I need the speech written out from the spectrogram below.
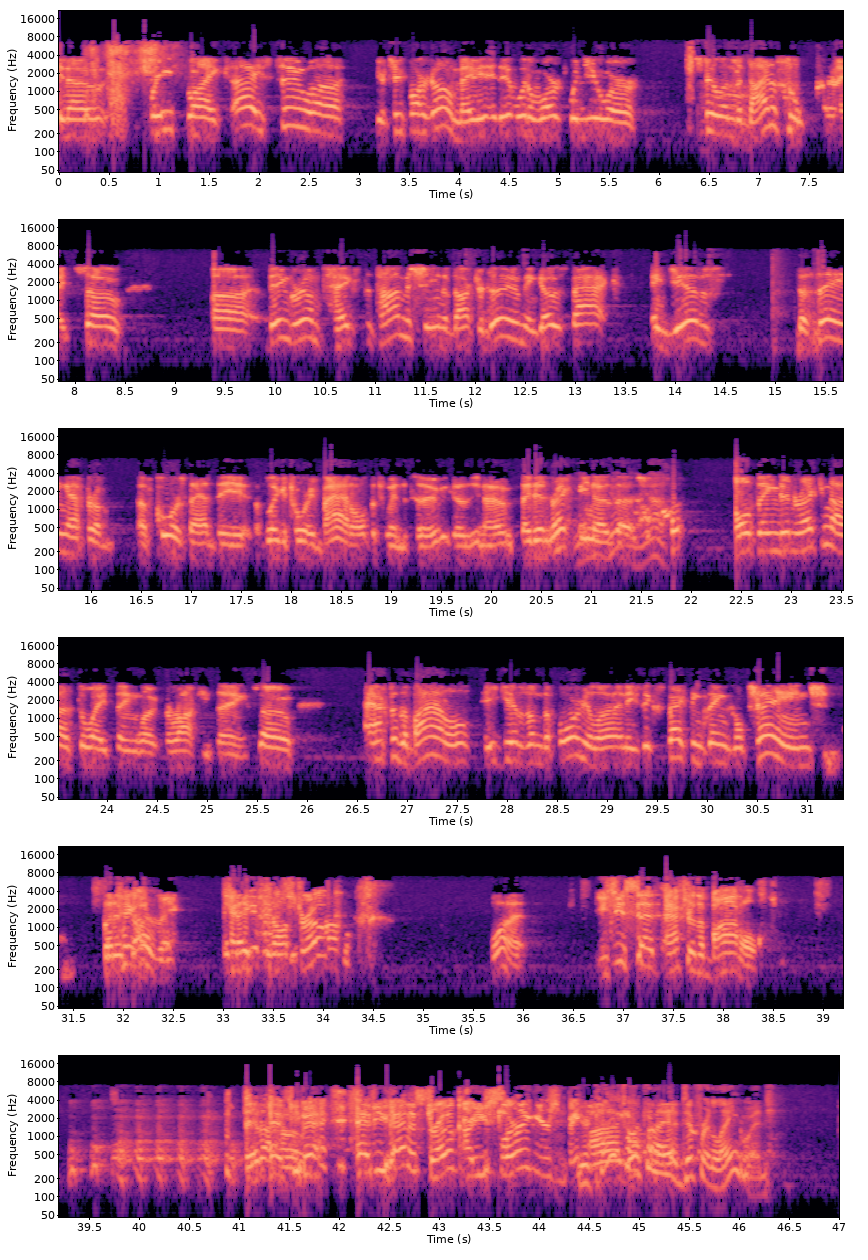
you know, Reed's like, "Hey, it's too, uh, you're too far gone. Maybe it, it would have worked when you were still in the dinosaur age." So uh, Ben Grimm takes the time machine of Doctor Doom and goes back and gives the thing after, a, of course, they had the obligatory battle between the two because you know they didn't rec- you know the Yeah. whole thing didn't recognize the way thing looked, the Rocky thing. So after the battle, he gives them the formula and he's expecting things will change, but it Hang doesn't. It Have you makes had it a all stroke? What? You just said after the bottle. Did I? Have you had, have you had a stroke? Are you slurring your speech? You're Uh, kind I of talking in a different language.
